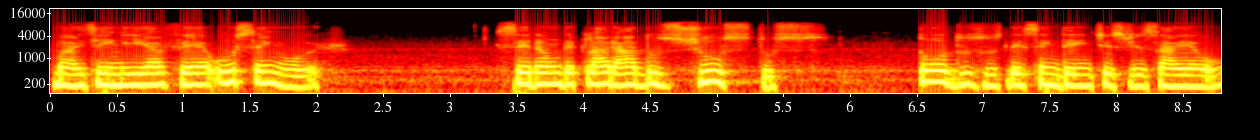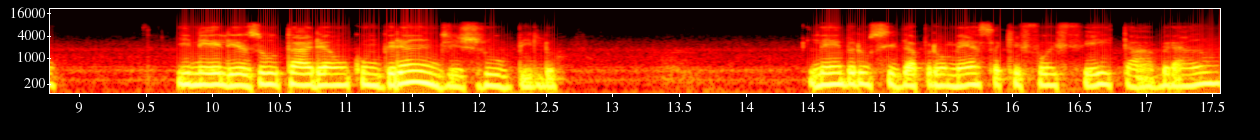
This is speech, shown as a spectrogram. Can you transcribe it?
Mas em Iavé, o Senhor, serão declarados justos todos os descendentes de Israel, e nele exultarão com grande júbilo. Lembram-se da promessa que foi feita a Abraão?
